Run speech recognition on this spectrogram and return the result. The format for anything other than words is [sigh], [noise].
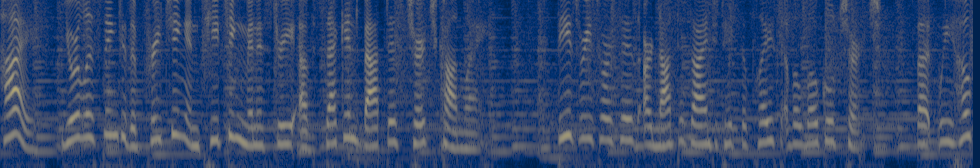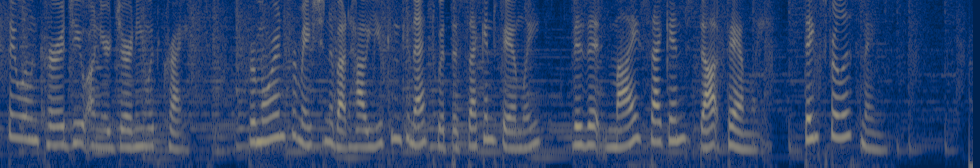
Hi, you're listening to the preaching and teaching ministry of Second Baptist Church Conway. These resources are not designed to take the place of a local church, but we hope they will encourage you on your journey with Christ. For more information about how you can connect with the Second family, visit mysecond.family. Thanks for listening.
